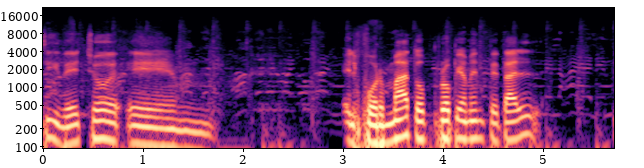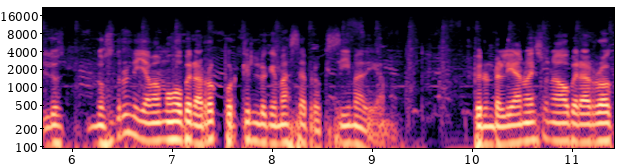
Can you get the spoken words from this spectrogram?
Sí, de hecho, em, el formato propiamente tal, nosotros le llamamos ópera rock porque es lo que más se aproxima, digamos. Pero en realidad no es una ópera rock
